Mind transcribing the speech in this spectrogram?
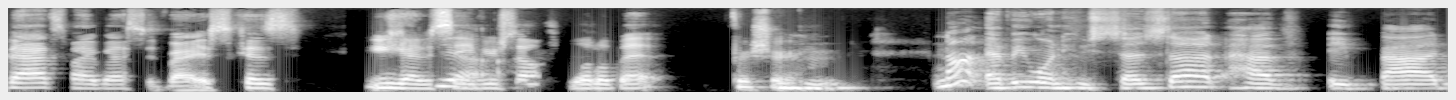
that's my best advice because you got to yeah. save yourself a little bit for sure. Mm-hmm. Not everyone who says that have a bad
